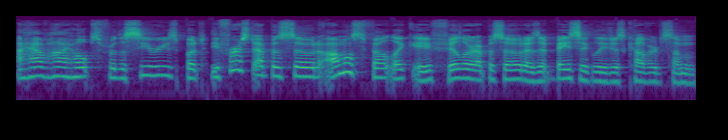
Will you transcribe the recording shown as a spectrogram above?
I have high hopes for the series, but the first episode almost felt like a filler episode as it basically just covered some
